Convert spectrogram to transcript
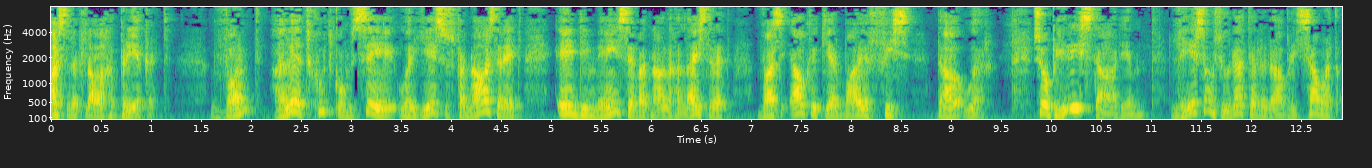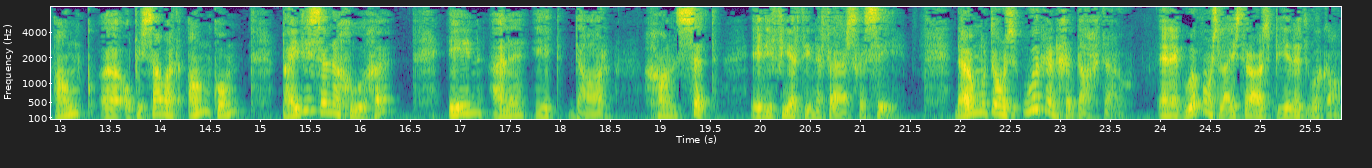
as hulle klaar gepreek het want hulle het goed kom sê oor Jesus van Nasaret en die mense wat na hulle geluister het was elke keer baie vies daaroor. So op hierdie stadium lees ons hoe dat hulle daar by die Sabbat aan uh, op die Sabbat aankom by die sinagoge en hulle het daar gaan sit, het die 14de vers gesê. Nou moet ons ook in gedagte hou en ek hoop ons luisteraars weet dit ook al.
